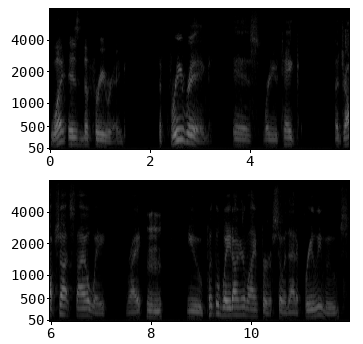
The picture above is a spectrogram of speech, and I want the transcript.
What is the free rig? The free rig is where you take a drop shot style weight, right? Mm-hmm. You put the weight on your line first so that it freely moves.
